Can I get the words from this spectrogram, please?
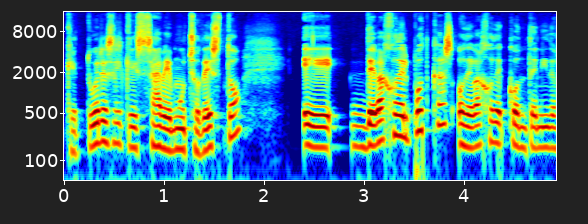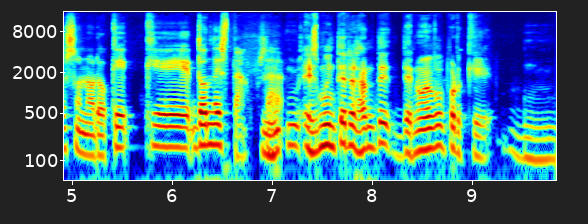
que tú eres el que sabe mucho de esto, eh, ¿debajo del podcast o debajo de contenido sonoro? ¿Qué, qué- dónde está? O sea, Mm, Es muy interesante, de nuevo, porque mm,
